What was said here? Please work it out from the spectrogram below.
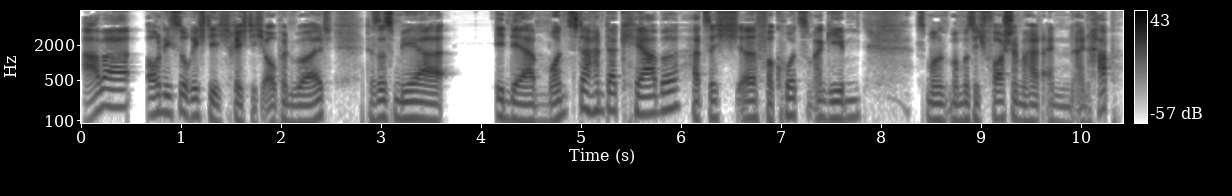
Aber auch nicht so richtig, richtig Open World. Das ist mehr in der Monster Hunter Kerbe, hat sich äh, vor kurzem ergeben. Man, man, muss sich vorstellen, man hat einen, einen Hub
